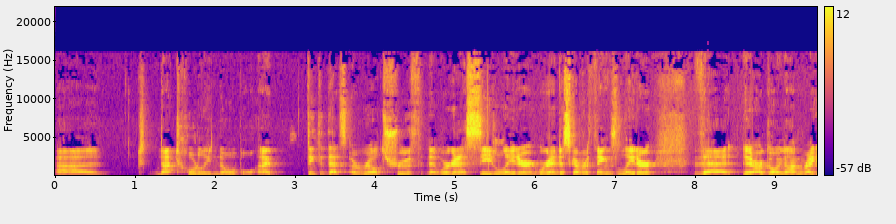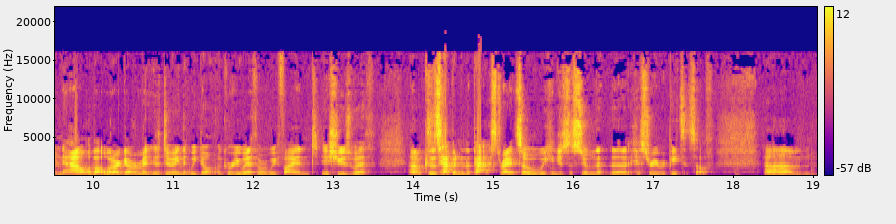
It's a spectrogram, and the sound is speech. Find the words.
uh, not totally knowable, and I think that that's a real truth that we're going to see later. We're going to discover things later that are going on right now about what our government is doing that we don't agree with or we find issues with. Because um, it's happened in the past, right? So we can just assume that the history repeats itself. Um,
